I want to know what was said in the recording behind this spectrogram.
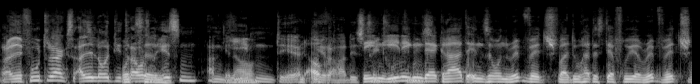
Alle Foodtrucks, alle Leute, die Wurzeln. draußen essen, an Genau. jeden, der und auch gerade Streetfood denjenigen, der gerade in so ein Ribwitch, weil du hattest ja früher Ribwitch,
